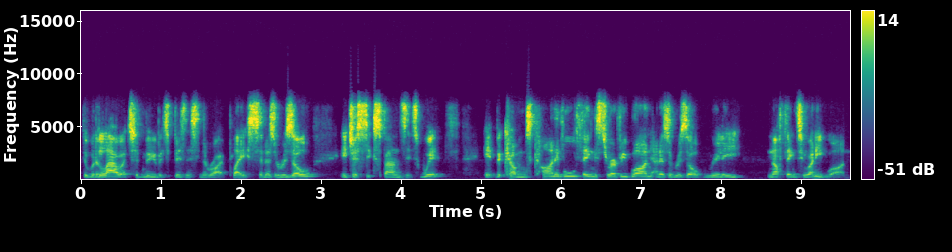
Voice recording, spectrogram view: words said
that would allow it to move its business in the right place. And as a result, it just expands its width. It becomes kind of all things to everyone. And as a result, really nothing to anyone.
